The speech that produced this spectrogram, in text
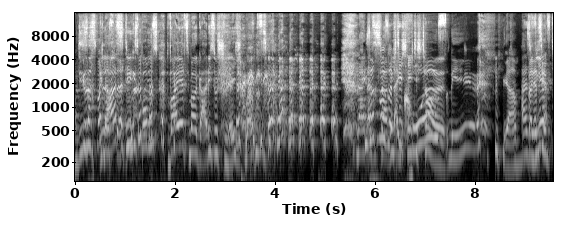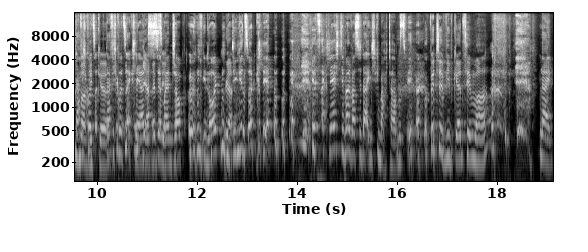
dieses Glas-Dingsbums war jetzt mal gar nicht so schlecht. Nein, das war richtig, richtig toll. Nee. Ja, also dann erzählst wir, du mal, kurz, Darf ich kurz erklären? Ja, das ist ja mein Job, irgendwie Leuten ja. Dinge zu erklären. Jetzt erkläre ich dir mal, was wir da eigentlich gemacht haben. Bitte, Wiebke, erzähl mal. Nein,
